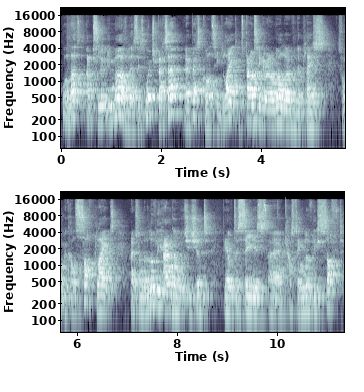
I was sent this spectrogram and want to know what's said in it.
Well, that's absolutely marvellous. It's much better, a better quality light. It's bouncing around all over the place. It's what we call soft light, and it's from a lovely angle, which you should be able to see is uh, casting lovely soft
